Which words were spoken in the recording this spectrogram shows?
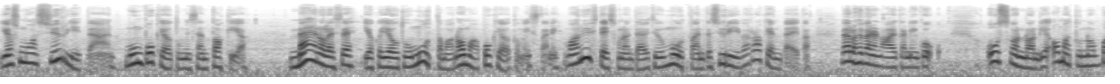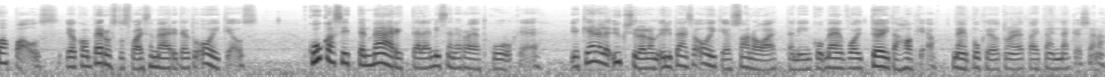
Jos mua syrjitään mun pukeutumisen takia, mä en ole se, joka joutuu muuttamaan omaa pukeutumistani, vaan yhteiskunnan täytyy muuttaa niitä syrjiviä rakenteita. Meillä on hyvänen aika niin kuin uskonnon ja omatunnon vapaus, joka on perustuslaissa määritelty oikeus kuka sitten määrittelee, missä ne rajat kulkee? Ja kenelle yksilöllä on ylipäänsä oikeus sanoa, että niin kuin, mä en voi töitä hakea näin pukeutuneena tai tämän näköisenä.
